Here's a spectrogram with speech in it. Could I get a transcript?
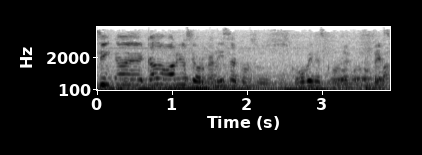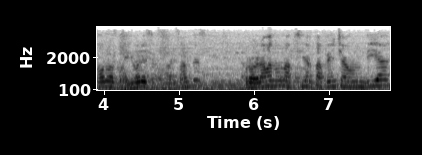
Sí, eh, cada barrio se organiza con sus jóvenes, con personas mayores, expresantes, programan una cierta fecha, un día,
